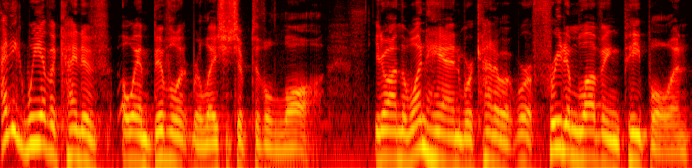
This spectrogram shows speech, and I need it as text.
I think we have a kind of oh, ambivalent relationship to the law. You know, on the one hand, we're kind of a, we're a freedom-loving people, and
